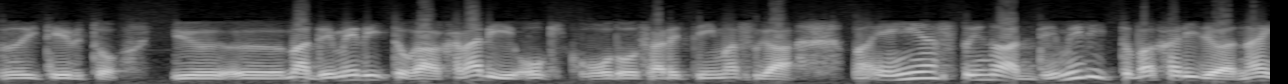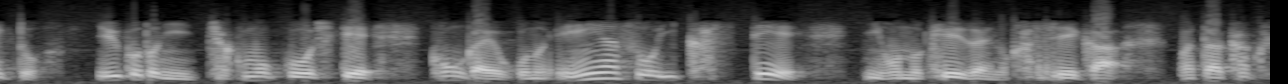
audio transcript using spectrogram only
続いているという、まあ、デメリットがかなり大きく報道されていますが、まあ、円安というのはデメリットばかりではないということに着目をして、今回はこの円安を生かして、日本の経済の活性化、また各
